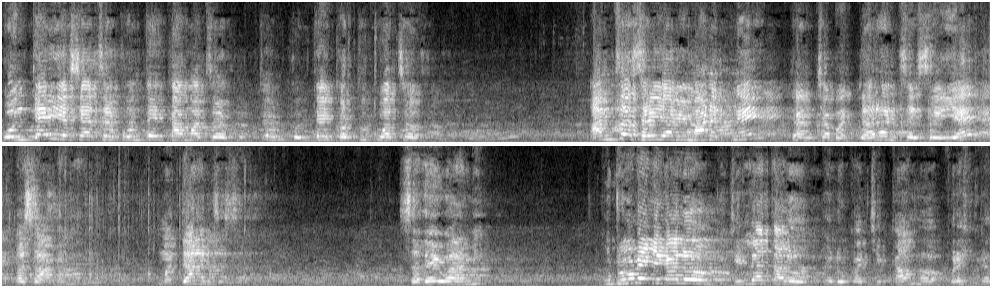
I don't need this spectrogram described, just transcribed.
कोणत्याही यशाचं कोणत्याही कामाचं कोणत्याही कर्तृत्वाचं आमचं श्रेय आम्ही मानत नाही ते आमच्या मतदारांचं श्रेय आहे असं आम्ही मतदारांचं श्रेय. सदैव आम्ही कुठूनही निघालो? जिल्ह्यात आलो. तर लोकांची काम प्रश्न.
